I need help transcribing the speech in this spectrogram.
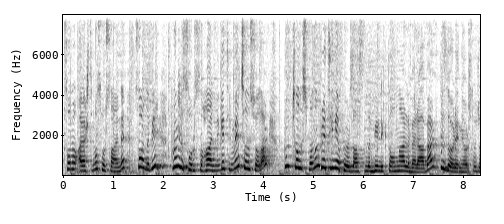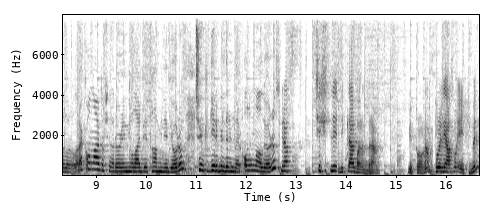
sonra araştırma sorusu haline, sonra bir proje sorusu haline getirmeye çalışıyorlar. Bu çalışmanın pratiğini yapıyoruz aslında birlikte onlarla beraber. Biz de öğreniyoruz hocalar olarak. Onlar da bir şeyler öğreniyorlar diye tahmin ediyorum. Çünkü geri bildirimleri olumlu alıyoruz. Biraz çeşitlilikler barındıran bir program. Proje yazma eğitimi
